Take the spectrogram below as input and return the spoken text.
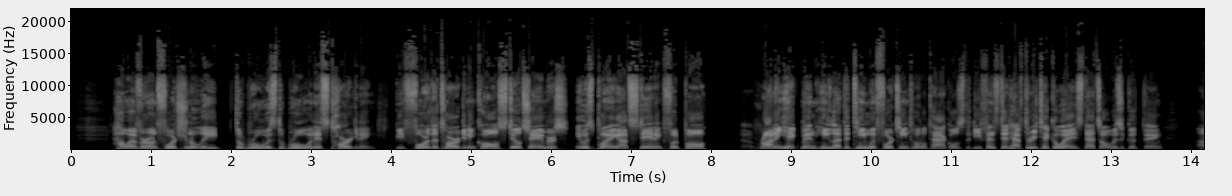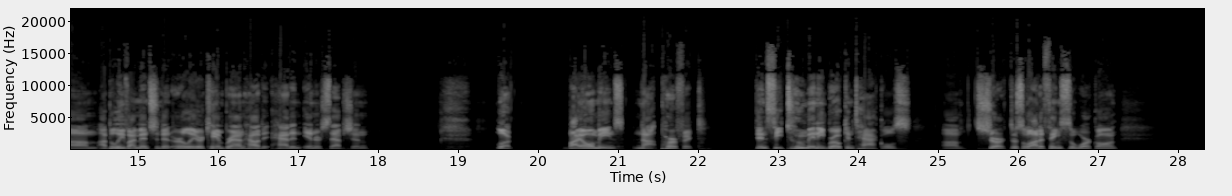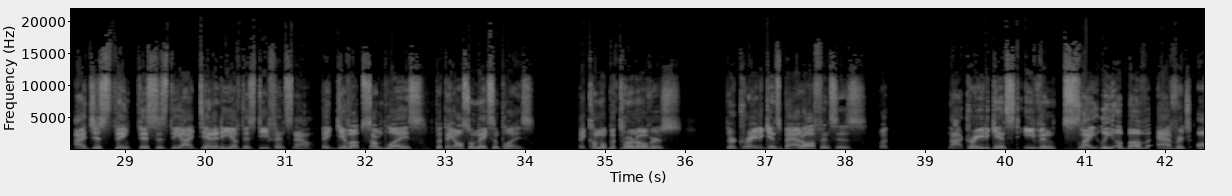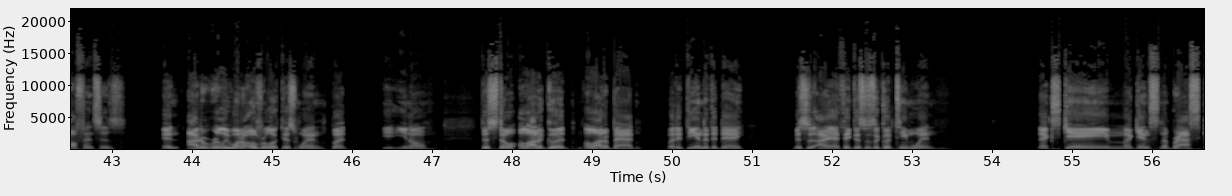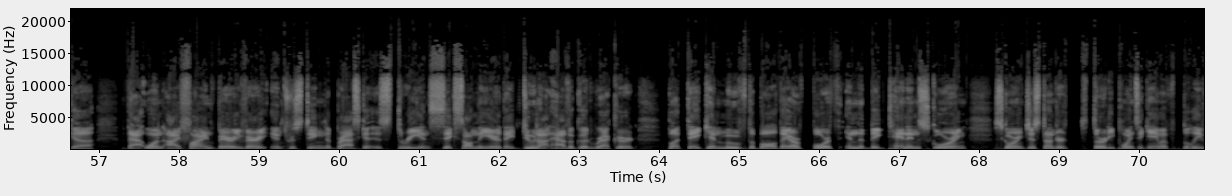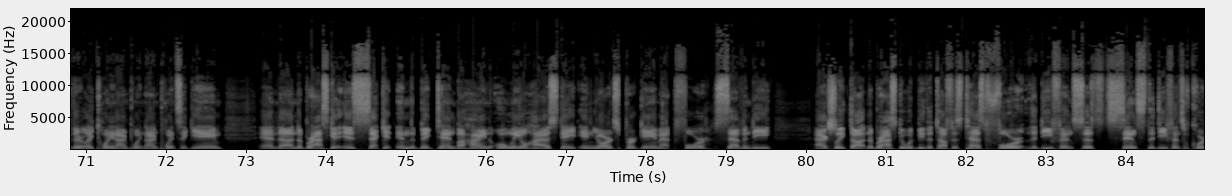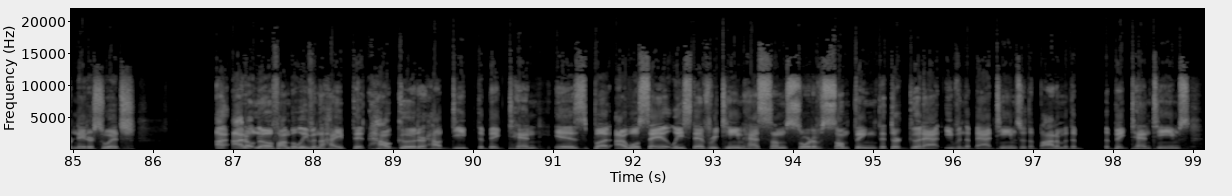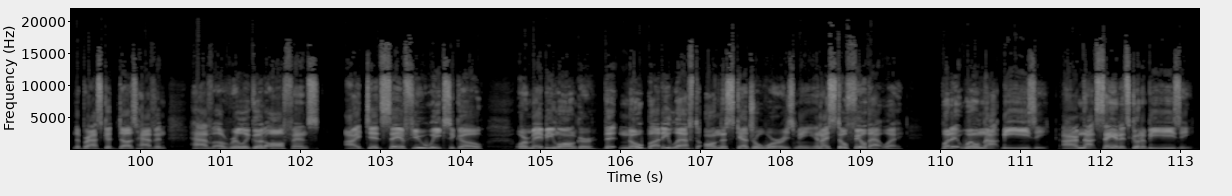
However, unfortunately, the rule is the rule and it's targeting. Before the targeting call, Steele Chambers, he was playing outstanding football. Ronnie Hickman, he led the team with 14 total tackles. The defense did have three takeaways. That's always a good thing. Um, I believe I mentioned it earlier. Cam Brown had, had an interception. Look, by all means, not perfect. Didn't see too many broken tackles. Um, sure, there's a lot of things to work on. I just think this is the identity of this defense now. They give up some plays, but they also make some plays. They come up with turnovers. They're great against bad offenses, but not great against even slightly above average offenses. And I don't really want to overlook this win, but, you know, there's still a lot of good, a lot of bad. But at the end of the day, this is, I, I think this was a good team win. Next game against Nebraska. That one I find very, very interesting. Nebraska is three and six on the year. They do not have a good record but they can move the ball. They are fourth in the Big Ten in scoring, scoring just under 30 points a game. I believe they're like 29.9 points a game. And uh, Nebraska is second in the Big Ten behind only Ohio State in yards per game at 470. I actually thought Nebraska would be the toughest test for the defense since the defensive coordinator switch. I, I don't know if I'm believing the hype that how good or how deep the Big Ten is, but I will say at least every team has some sort of something that they're good at, even the bad teams or the bottom of the, the Big Ten teams. Nebraska does have, an, have a really good offense. I did say a few weeks ago, or maybe longer, that nobody left on the schedule worries me, and I still feel that way. But it will not be easy. I'm not saying it's going to be easy.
